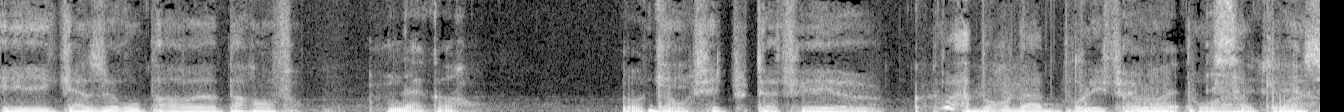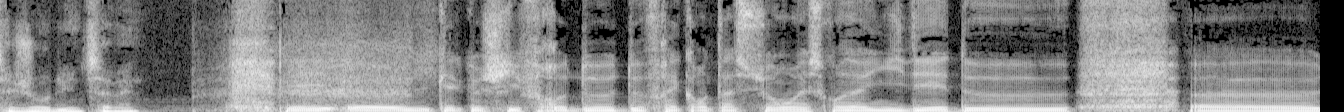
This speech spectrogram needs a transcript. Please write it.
et, 15 euros par, par enfant. D'accord. Donc c'est tout à fait abordable pour les familles pour, pour un séjour d'une semaine. Et euh, quelques chiffres de, de fréquentation. Est-ce qu'on a une idée de euh,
